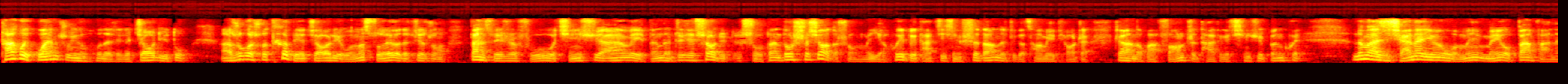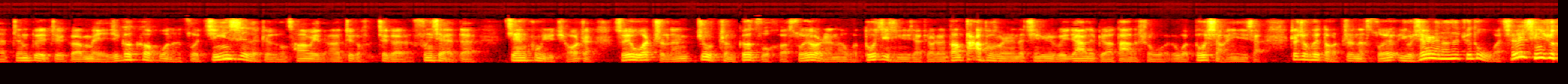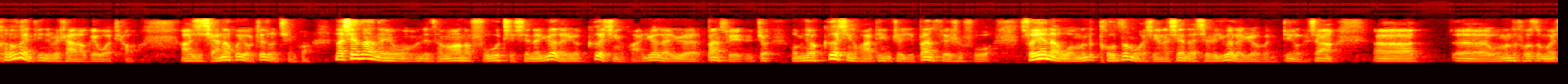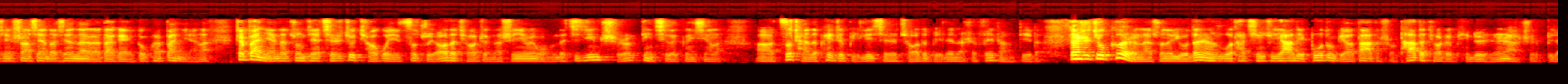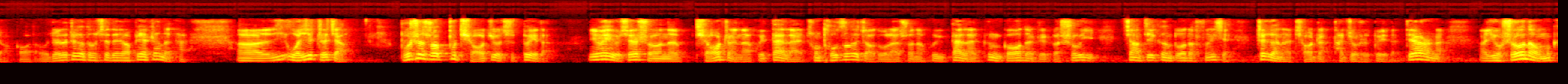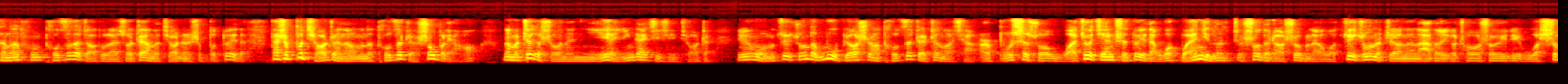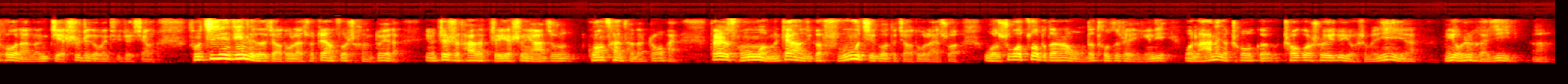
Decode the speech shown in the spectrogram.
它会关注用户的这个焦虑度啊，如果说特别焦虑，我们所有的这种伴随着服务、情绪安慰等等这些效率手段都失效的时候，我们也会对它进行适当的这个仓位调整，这样的话防止它这个情绪崩溃。那么以前呢，因为我们没有办法呢，针对这个每一个客户呢做精细的这种仓位的啊这个这个风险的。监控与调整，所以我只能就整个组合所有人呢，我都进行一下调整。当大部分人的情绪为压力比较大的时候，我我都响应一下，这就会导致呢，所有有些人呢，他觉得我其实情绪很稳定，你为啥老给我调啊？以前呢会有这种情况，那现在呢，因为我们理财方的服务体系呢越来越个性化，越来越伴随，就我们叫个性化定制与伴随式服务，所以呢，我们的投资模型呢现在其实越来越稳定了，像呃。呃，我们的投资模型上线到现在呢，大概也都快半年了。这半年呢，中间其实就调过一次，主要的调整呢，是因为我们的基金池定期的更新了啊，资产的配置比例其实调的比例呢是非常低的。但是就个人来说呢，有的人如果他情绪压力波动比较大的时候，他的调整频率仍然是比较高的。我觉得这个东西呢要辩证的看。呃，一我一直讲，不是说不调就是对的。因为有些时候呢，调整呢会带来从投资的角度来说呢，会带来更高的这个收益，降低更多的风险，这个呢调整它就是对的。第二呢，啊有时候呢我们可能从投资的角度来说，这样的调整是不对的，但是不调整呢，我们的投资者受不了。那么这个时候呢，你也应该进行调整，因为我们最终的目标是让投资者挣到钱，而不是说我就坚持对的，我管你能就受得了受不了，我最终呢只要能拿到一个超额收益率，我事后呢能解释这个问题就行了。从基金经理的角度来说，这样做是很对的，因为这是他的职业生涯中光灿灿的招牌。但是从我们这样一个服务机构的角度来说，我如果做不到让我的投资者盈利，我拿那个超额超额收益率有什么意义呢？没有任何意义啊。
